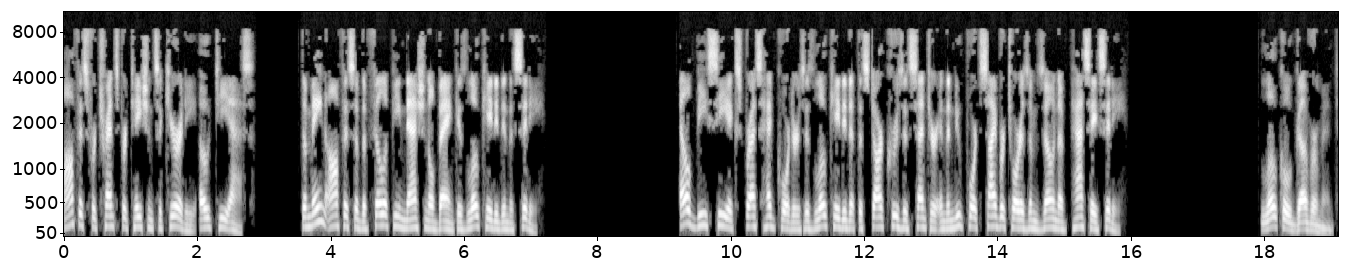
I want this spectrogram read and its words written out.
Office for Transportation Security OTS. The main office of the Philippine National Bank is located in the city. LBC Express headquarters is located at the Star Cruises Center in the Newport Cybertourism Zone of Pasay City. Local government.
